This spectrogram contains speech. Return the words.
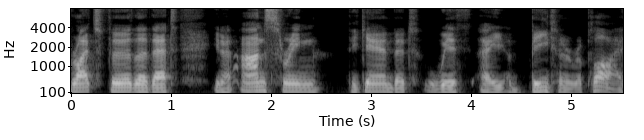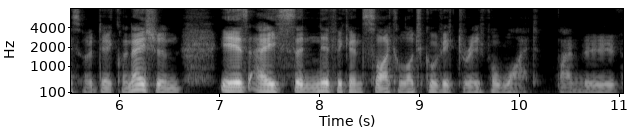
writes further that, you know, answering the gambit with a beta reply, so a declination, is a significant psychological victory for white by move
